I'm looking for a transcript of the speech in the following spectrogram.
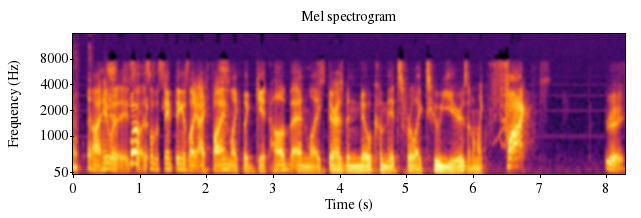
Oh, I hate what it's, it's all the same thing as like I find like the GitHub and like there has been no commits for like two years, and I'm like, fuck. Right.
